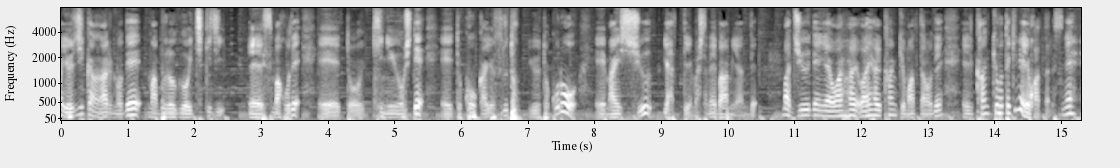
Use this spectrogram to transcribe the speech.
まあ、4時間あるので、まあ、ブログを1記事、えー、スマホで、え、ー、と、記入をして、え、ー、と、公開をするというところを、え毎週やっていましたね、バーミヤンで。まあ、充電や Wi-Fi、Wi-Fi 環境もあったので、え環境的には良かったですね。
